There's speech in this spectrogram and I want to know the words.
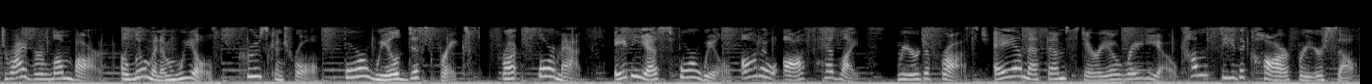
driver lumbar, aluminum wheels, cruise control, four-wheel disc brakes, front floor mats, ABS four-wheel, auto off headlights, rear defrost, AM FM stereo radio. Come see the car for yourself.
